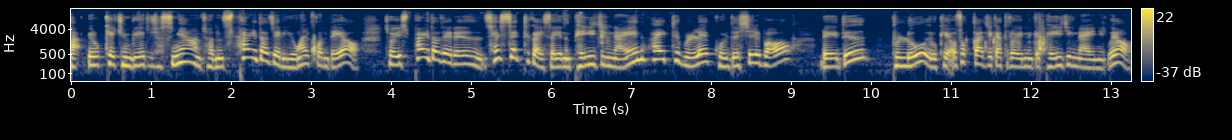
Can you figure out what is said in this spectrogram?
자, 이렇게 준비해 주셨으면 저는 스파이더 젤 이용할 건데요. 저희 스파이더 젤은 세 세트가 있어요. 얘는 베이직 라인, 화이트 블랙, 골드 실버, 레드, 블루 이렇게 여섯 가지가 들어있는 게 베이직 라인이고요.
